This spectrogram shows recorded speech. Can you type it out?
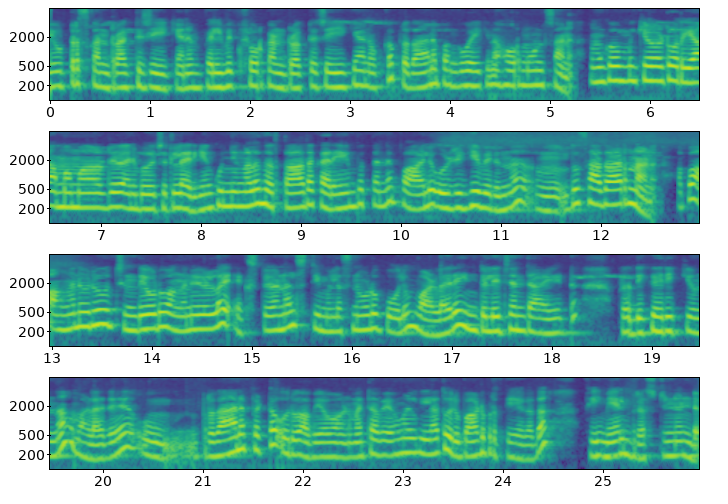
യൂട്രസ് കൺട്രാക്ട് ചെയ്യിക്കാനും പെൽവിക് ഫ്ലോർ കൺട്രാക്ട് ചെയ്യിക്കാനൊക്കെ പ്രധാന പങ്ക് വഹിക്കുന്ന ഹോർമോൺസ് ആണ്. നമുക്ക് മിക്കവായിട്ടും അറിയാം അമ്മമാർ അനുഭവിച്ചിട്ടുള്ളതായിരിക്കും. കുഞ്ഞുങ്ങൾ നിർത്താതെ കരയുമ്പോൾ തന്നെ പാൽ ഒഴുകി വരുന്ന ഇത് സാധാരണമാണ് അപ്പോൾ അങ്ങനെ ഒരു ചിന്തയോടും അങ്ങനെയുള്ള എക്സ്റ്റേണൽ സ്റ്റിമുലസിനോട് പോലും വളരെ ഇന്റലിജന്റ് ആയിട്ട് പ്രതികരിക്കുന്ന വളരെ പ്രധാനപ്പെട്ട ഒരു അവയവമാണ്. മറ്റ് അവയവങ്ങളില്ലാത്ത ഒരുപാട് പ്രത്യേകത ഫീമെയിൽ ബ്രസ്റ്റിനുണ്ട്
